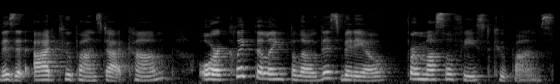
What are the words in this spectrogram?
Visit oddcoupons.com or click the link below this video for Muscle Feast coupons.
